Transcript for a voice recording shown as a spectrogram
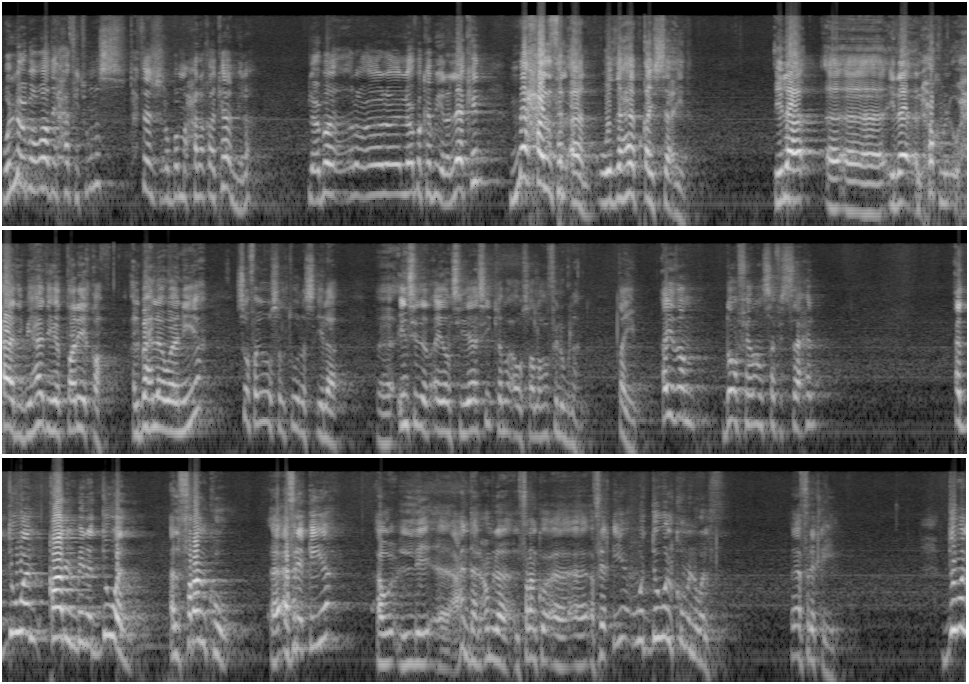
واللعبة واضحة في تونس تحتاج ربما حلقة كاملة لعبة لعبة كبيرة. لكن ما حدث الآن وذهاب قيس سعيد إلى إلى الحكم الأحادي بهذه الطريقة البهلوانية؟ سوف يوصل تونس إلى إنسداد أيضا سياسي كما أوصله في لبنان. طيب أيضا دور فرنسا في الساحل. الدول قارن بين الدول الفرنكو أفريقية أو اللي عندها العملة الفرنكو افريقيه والدول الكومنولث الافريقيه دول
